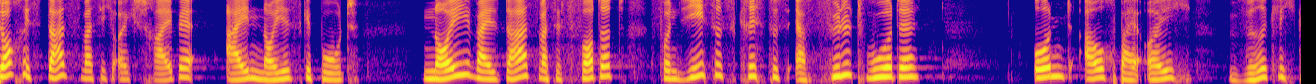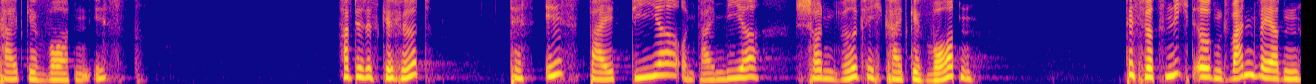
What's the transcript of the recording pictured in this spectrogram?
doch ist das, was ich euch schreibe, ein neues Gebot. Neu, weil das, was es fordert, von Jesus Christus erfüllt wurde und auch bei euch Wirklichkeit geworden ist. Habt ihr das gehört? Das ist bei dir und bei mir schon Wirklichkeit geworden. Das wird es nicht irgendwann werden,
